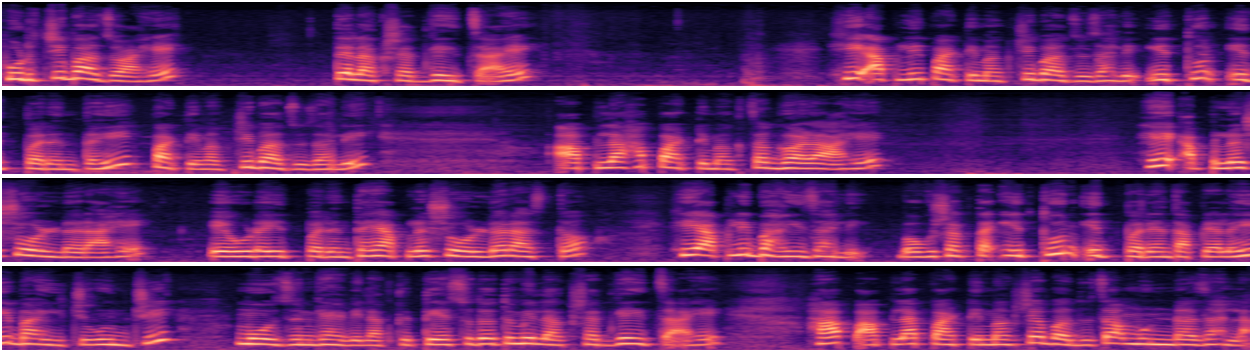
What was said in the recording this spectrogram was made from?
पुढची बाजू आहे. ते लक्षात घ्यायचं आहे. ही आपली पाठीमागची बाजू झाली. इथून इथपर्यंत ही पाठीमागची बाजू झाली. आपला हा पाठीमागचा गळा आहे. हे आपलं शोल्डर आहे. एवढं इथपर्यंत हे आपलं शोल्डर असतं. ही आपली बाही झाली. बघू शकता इथून इथपर्यंत आपल्याला ही बाहीची उंची मोजून घ्यावी लागते. ते सुद्धा तुम्ही लक्षात घ्यायचं आहे. हा आपला पाठीमागच्या बाजूचा मुंडा झाला.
